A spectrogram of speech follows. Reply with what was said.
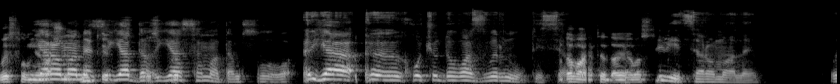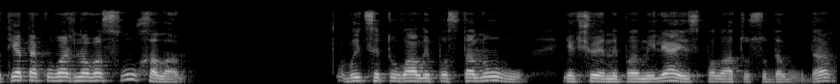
висловлення Я, Романець, я, я сама дам слово. Я е, хочу до вас звернутися. Давайте, да, я вас слухаю. Дивіться, Романе, от я так уважно вас слухала. Ви цитували постанову, якщо я не помиляюсь, Палату судову, да?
